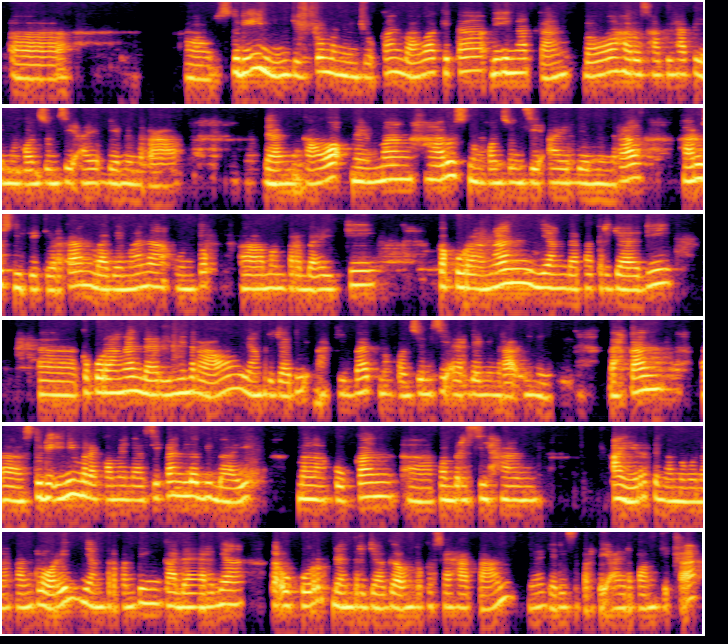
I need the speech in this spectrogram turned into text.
uh, uh, studi ini justru menunjukkan bahwa kita diingatkan bahwa harus hati-hati mengkonsumsi air dia mineral dan kalau memang harus mengkonsumsi air dia mineral harus dipikirkan bagaimana untuk uh, memperbaiki kekurangan yang dapat terjadi Eh, kekurangan dari mineral yang terjadi akibat mengkonsumsi air demineral ini. Bahkan eh, studi ini merekomendasikan lebih baik melakukan eh, pembersihan air dengan menggunakan klorin yang terpenting kadarnya terukur dan terjaga untuk kesehatan ya jadi seperti air pump kita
